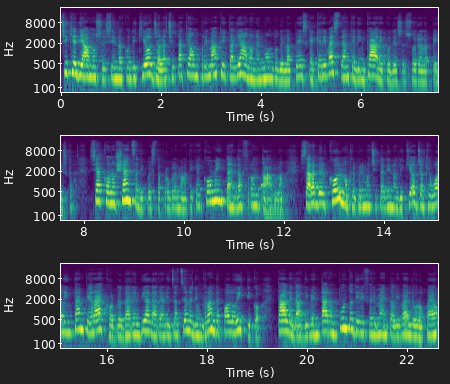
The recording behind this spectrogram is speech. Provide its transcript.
Ci chiediamo se il sindaco di Chioggia, la città che ha un primato italiano nel mondo della pesca e che riveste anche l'incarico di assessore alla pesca, sia a conoscenza di questa problematica e come intenda affrontarla. Sarebbe il colmo che il primo cittadino di Chioggia, che vuole in tempi record dare il via alla realizzazione di un grande polo ittico, tale da diventare un punto di riferimento a livello europeo,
